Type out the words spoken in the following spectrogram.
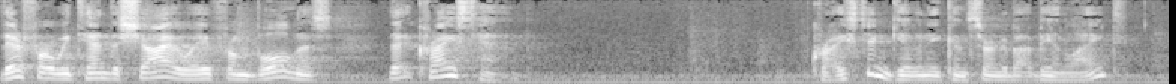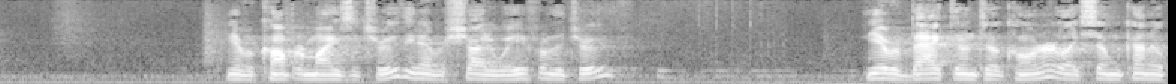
Therefore, we tend to shy away from boldness that Christ had. Christ didn't give any concern about being liked. He never compromised the truth. He never shied away from the truth. He never backed into a corner like some kind of,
